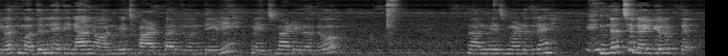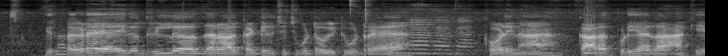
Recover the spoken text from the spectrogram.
ಇವತ್ತು ಮೊದಲನೇ ದಿನ ನಾನ್ ವೆಜ್ ಮಾಡಬಾರ್ದು ಅಂತೇಳಿ ವೆಜ್ ಮಾಡಿರೋದು. ನಾನ್ ವೆಜ್ ಮಾಡಿದ್ರೆ ಇನ್ನೂ ಚೆನ್ನಾಗಿರುತ್ತೆ. ಇದ್ರೊಳಗಡೆ ಇದು ಗ್ರಿಲ್ ದರ ಕಡ್ಡಿಲ್ ಚುಚ್ಬಿಟ್ಟು ಇಟ್ಬಿಟ್ರೆ ಕೋಳಿನ ಖಾರದ ಪುಡಿ ಎಲ್ಲ ಹಾಕಿ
